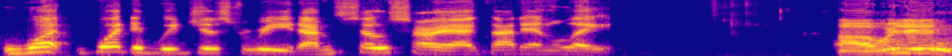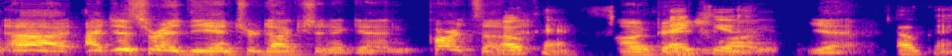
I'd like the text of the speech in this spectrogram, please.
What what did we just read? I'm so sorry I got in late. Uh, we didn't. Uh, I just read the introduction again, parts of okay. it on page one. Yeah. Okay.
